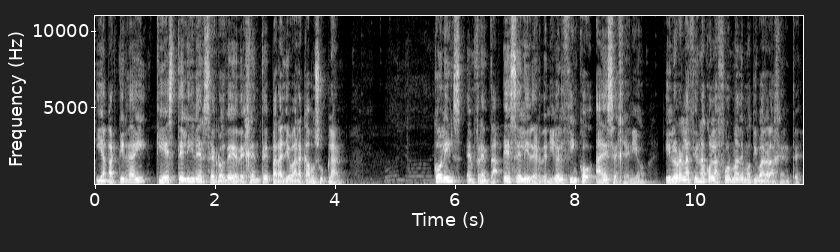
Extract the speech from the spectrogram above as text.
y a partir de ahí que este líder se rodee de gente para llevar a cabo su plan. Collins enfrenta ese líder de nivel 5 a ese genio y lo relaciona con la forma de motivar a la gente.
